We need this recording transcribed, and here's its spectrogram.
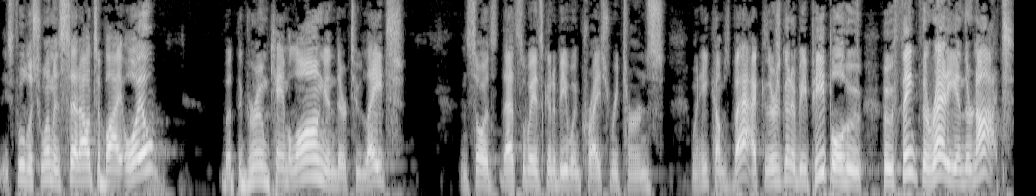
These foolish women set out to buy oil, but the groom came along and they're too late. And so that's the way it's going to be when Christ returns. When he comes back, there's going to be people who, who think they're ready and they're not.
